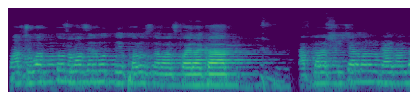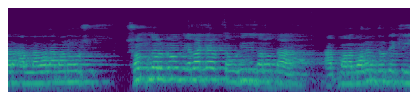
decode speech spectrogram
পাঁচ ওয়াক্ত নামাজের মধ্যে ফরজ নামাজ কয় রাকাত? আপনারা শিচার মানুষ, গাইবান্ধার আল্লাহওয়ালা মানুষ, সুন্দরগঞ্জ এলাকার তৌহিদ জনতা, আপনারা বলেন তো দেখি,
